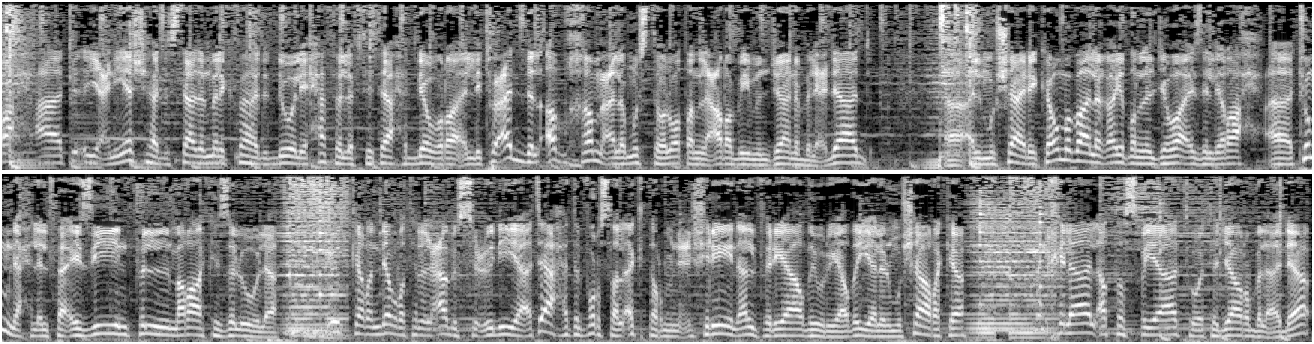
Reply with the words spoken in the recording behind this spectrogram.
راح يعني يشهد استاد الملك فهد الدولي حفل افتتاح الدورة اللي تعد الأضخم على مستوى الوطن العربي من جانب الإعداد. المشاركة ومبالغ أيضا للجوائز اللي راح آه، تمنح للفائزين في المراكز الأولى. يذكر أن دورة الألعاب السعودية أتاحت الفرصة لأكثر من 20 ألف رياضي ورياضية للمشاركة من خلال التصفيات وتجارب الأداء.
